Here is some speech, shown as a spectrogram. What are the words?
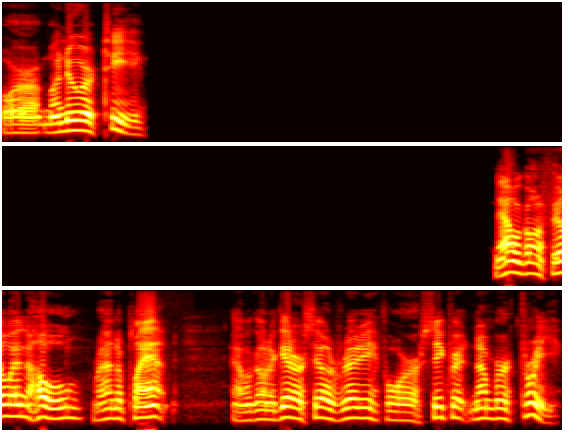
or manure tea. Now we're going to fill in the hole around the plant and we're going to get ourselves ready for secret number three.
